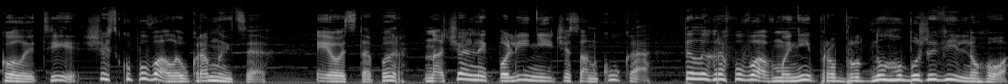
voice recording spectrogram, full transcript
коли ті щось купували у крамницях. І ось тепер начальник по лінії Чесанкука телеграфував мені про брудного божевільного,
